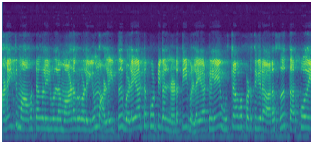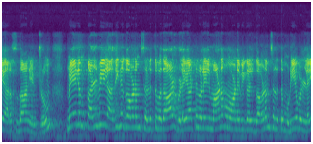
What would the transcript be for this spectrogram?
அனைத்து மாவட்டங்களில் உள்ள மாணவர்களையும் அழைத்து விளையாட்டுப் போட்டிகள் நடத்தி விளையாட்டிலே உற்சாகப்படுத்துகிற அரசு தற்போதைய அரசுதான் என்றும் மேலும் கல்வியில் அதிக கவனம் செலுத்துவதால் விளையாட்டுகளில் மாணவ மாணவிகள் கவனம் செலுத்த முடியவில்லை.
